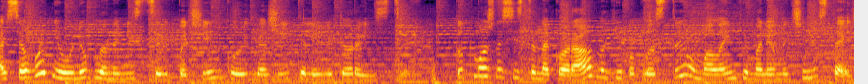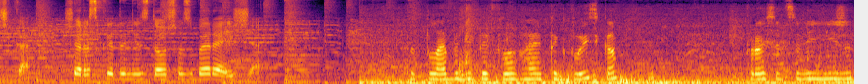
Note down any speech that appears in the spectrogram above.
а сьогодні улюблене місце відпочинку для жителів і туристів. Тут можна сісти на кораблик і поплисти у маленькі мальовничі містечка, що розкидані вздовж узбережжя. Тут лебеді підпливають так близько. Просять собі їжу.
